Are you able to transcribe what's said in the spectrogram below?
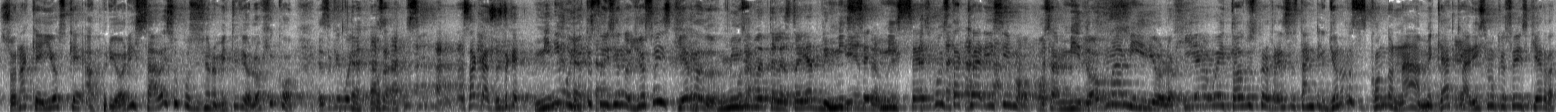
son aquellos que a priori saben su posicionamiento ideológico. Es de que, güey, o sea, si- sacas, es de que mínimo yo te estoy diciendo, yo soy izquierda, dude. O Mínimo sea, te lo estoy mi, advirtiendo. güey. mi sesgo está clarísimo. O sea, mi dogma, mi ideología, güey, todas mis preferencias están. Yo no les escondo nada. Me queda clarísimo que yo soy izquierda.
